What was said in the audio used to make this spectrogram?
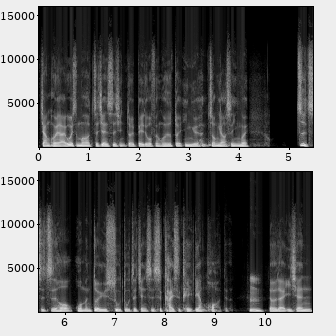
讲回来，为什么这件事情对贝多芬或者对音乐很重要？是因为自此之后，我们对于速度这件事是开始可以量化的，嗯，对不对？以前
